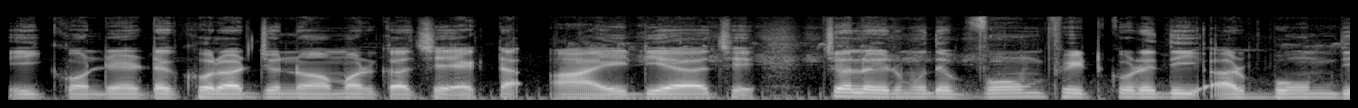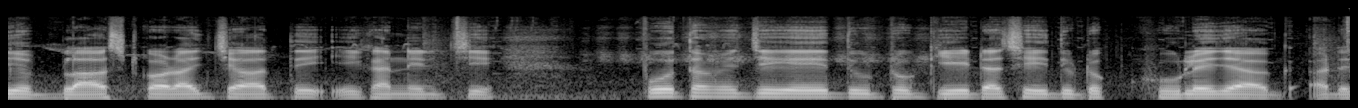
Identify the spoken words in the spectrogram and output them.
এই কন্টেনারটা খোলার জন্য আমার কাছে একটা আইডিয়া আছে। চলো এর মধ্যে বোম ফিট করে দিই আর বোম দিয়ে ব্লাস্ট করাই যাতে এখানের যে প্রথমে যে দুটো গেট আছে, এই দুটো খুলে যাক। আরে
